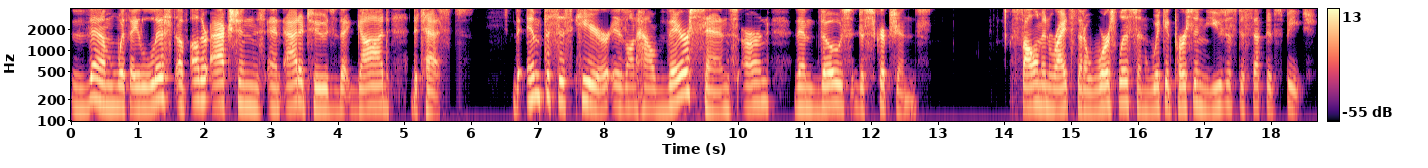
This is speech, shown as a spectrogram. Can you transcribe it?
them with a list of other actions and attitudes that God detests. The emphasis here is on how their sins earn them those descriptions. Solomon writes that a worthless and wicked person uses deceptive speech.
